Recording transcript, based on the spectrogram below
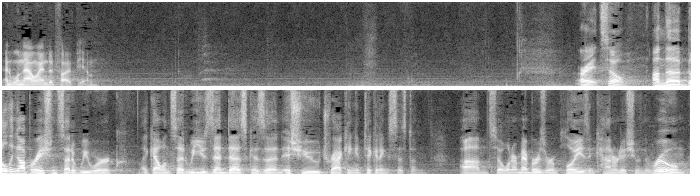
and will now end at 5 p.m. All right, so on the building operations side of WeWork, like Alan said, we use Zendesk as an issue tracking and ticketing system. Um, so when our members or employees encounter an issue in the room,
